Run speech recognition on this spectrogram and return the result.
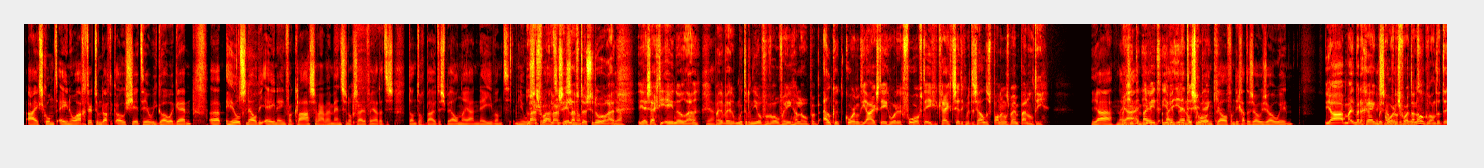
Ajax komt 1-0 achter. Toen dacht ik, oh shit, here we go again. Heel snel die 1-1 van Klaassen. Waarbij mensen nog zeiden van ja, dat is dan toch buitenspel. Nou ja, nee, want nieuwe Lars, situatie. Heel even tussendoor. Hè? Ja, Jij zegt die 1-0, hè? Maar we moeten er niet over, overheen gaan lopen. Elke corner die Ajax tegenwoordig voor of tegen krijgt, zit ik met dezelfde spanning als bij een penalty. Ja, nou ja, je- en je bij, weet- je bij weet- het is gewoon- denk je al van die gaat er sowieso in. Ja, maar, maar dat krijg ik Ik bij je voor dan ook. Want het, eh,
